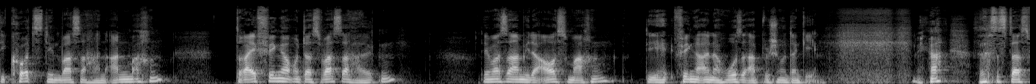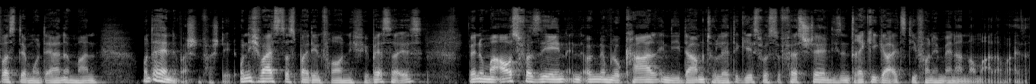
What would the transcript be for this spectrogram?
die kurz den Wasserhahn anmachen, drei Finger und das Wasser halten, den Wasserhahn wieder ausmachen, die Finger der Hose abwischen und dann gehen. Ja, das ist das, was der moderne Mann unter Händewaschen versteht. Und ich weiß, dass bei den Frauen nicht viel besser ist. Wenn du mal aus Versehen in irgendeinem Lokal in die Damentoilette gehst, wirst du feststellen, die sind dreckiger als die von den Männern normalerweise.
